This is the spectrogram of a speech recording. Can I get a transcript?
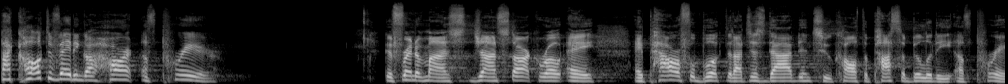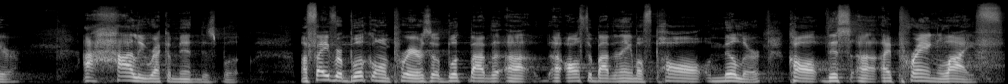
by cultivating a heart of prayer? A good friend of mine, John Starke, wrote a, a powerful book that I just dived into called The Possibility of Prayer. I highly recommend this book. My favorite book on prayer is a book by the uh, author by the name of Paul Miller called "This uh, A Praying Life."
